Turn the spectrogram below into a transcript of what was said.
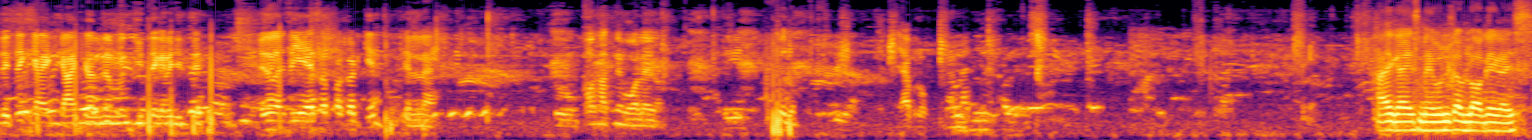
देखते हैं क्या क्या खेल रहे हैं हम जीते कि नहीं जीते ये तो ऐसे ही ऐसा पकड़ के खेलना है। तो और हाथ में बॉल आएगा? चलो। या ब्रो हाय गाइस मेहुल का ब्लॉग है गाइस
